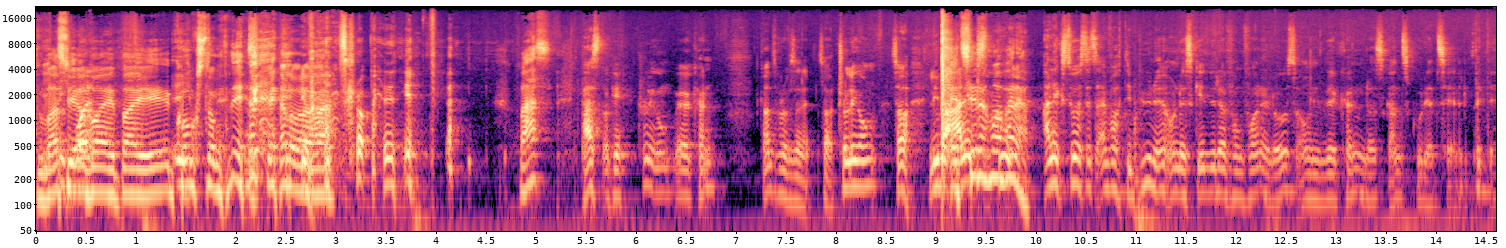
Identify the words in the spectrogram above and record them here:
Du warst ich wieder bei, bei Koksen und Erdbeeren oder Ich was? jetzt gerade bei den Erdbeeren. Was? Passt, okay. Entschuldigung, wir können. Ganz professionell. So, Entschuldigung. So, lieber Erzähl Alex. doch mal du, weiter. Alex, du hast jetzt einfach die Bühne und es geht wieder von vorne los und wir können das ganz gut erzählen. Bitte.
